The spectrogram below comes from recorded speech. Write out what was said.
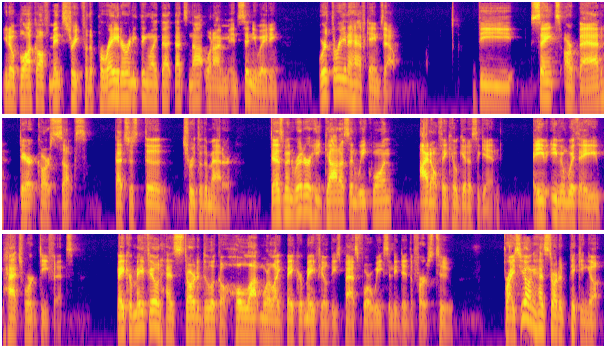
you know, block off Mint Street for the parade or anything like that. That's not what I'm insinuating. We're three and a half games out. The Saints are bad. Derek Carr sucks. That's just the truth of the matter. Desmond Ridder, he got us in week one. I don't think he'll get us again, even with a patchwork defense. Baker Mayfield has started to look a whole lot more like Baker Mayfield these past four weeks than he did the first two. Bryce Young has started picking up.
